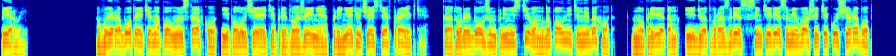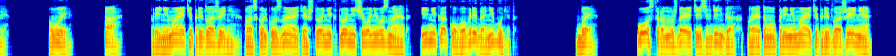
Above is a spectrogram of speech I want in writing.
Первый. Вы работаете на полную ставку и получаете предложение принять участие в проекте, который должен принести вам дополнительный доход, но при этом идет вразрез с интересами вашей текущей работы. Вы. А. Принимаете предложение, поскольку знаете, что никто ничего не узнает и никакого вреда не будет. Б. Остро нуждаетесь в деньгах, поэтому принимаете предложение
